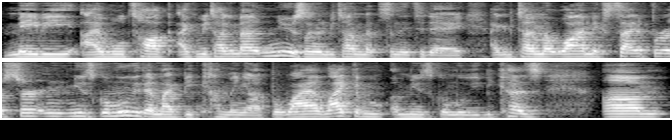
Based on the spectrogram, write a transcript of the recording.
Maybe I will talk. I could be talking about news. I'm going to be talking about something today. I could be talking about why I'm excited for a certain musical movie that might be coming up, or why I like a, a musical movie. Because um,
